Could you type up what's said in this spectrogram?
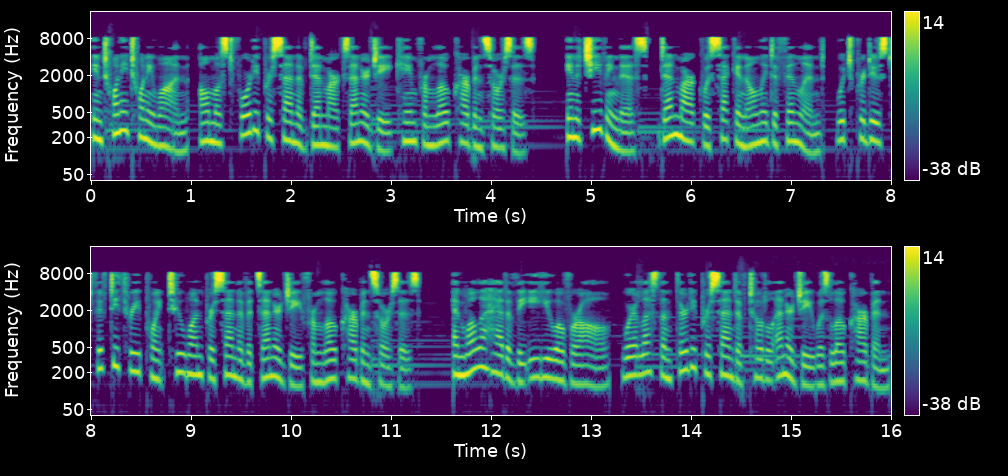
In 2021, almost 40% of Denmark's energy came from low-carbon sources. In achieving this, Denmark was second only to Finland, which produced 53.21% of its energy from low-carbon sources, and well ahead of the EU overall, where less than 30% of total energy was low-carbon.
